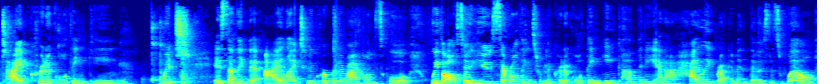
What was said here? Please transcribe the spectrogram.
type critical thinking, which is something that I like to incorporate in my homeschool. We've also used several things from the Critical Thinking Company and I highly recommend those as well.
